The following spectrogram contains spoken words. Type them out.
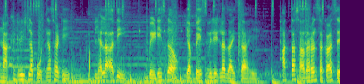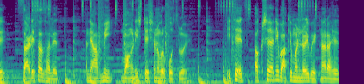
नाखिंड रिजला पोहोचण्यासाठी आपल्याला आधी बेडीसगाव या बेस विलेजला जायचं आहे. आत्ता साधारण सकाळचे साडेसहा झालेत आणि आम्ही वांगणी स्टेशनवर पोचलो आहे इथेच अक्षय आणि बाकी मंडळी भेटणार आहेत.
